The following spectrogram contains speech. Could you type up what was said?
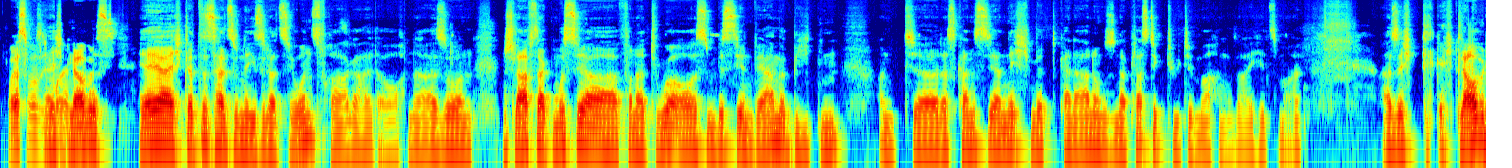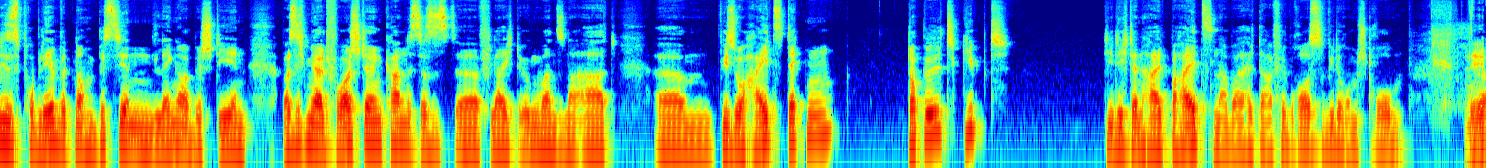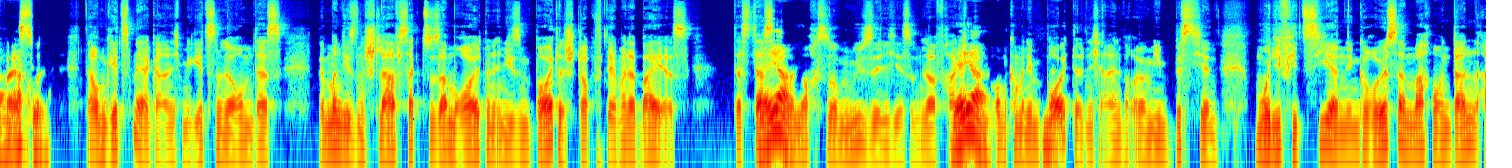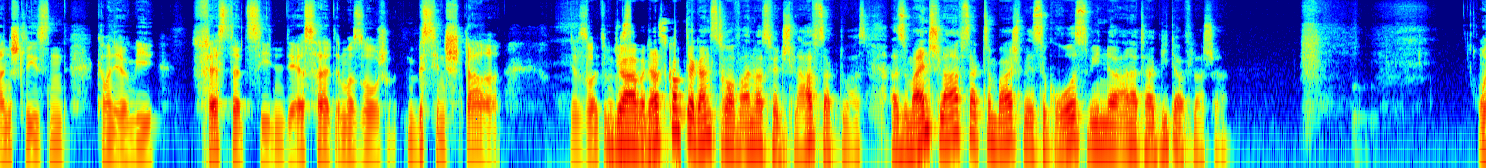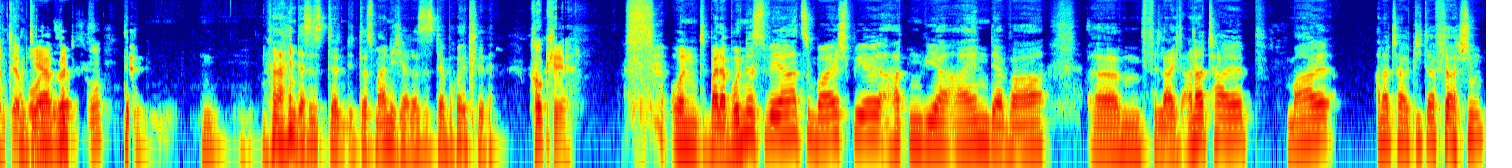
Weißt du, was ich Ja, ich meine? glaube, das, ja, ja, ich glaube, das ist halt so eine Isolationsfrage halt auch. Ne? Also ein, ein Schlafsack muss ja von Natur aus ein bisschen Wärme bieten. Und äh, das kannst du ja nicht mit, keine Ahnung, so einer Plastiktüte machen, sage ich jetzt mal. Also ich, ich glaube, dieses Problem wird noch ein bisschen länger bestehen. Was ich mir halt vorstellen kann, ist, dass es äh, vielleicht irgendwann so eine Art ähm, wie so Heizdecken doppelt gibt, die dich dann halt beheizen, aber halt dafür brauchst du wiederum Strom. Nee, Oder weißt du, Akku. darum geht es mir ja gar nicht. Mir geht es nur darum, dass, wenn man diesen Schlafsack zusammenrollt und in diesen Beutel stopft, der immer dabei ist, dass Ja, das ja. immer noch so mühselig ist. Und da frage Ja, ich mich, ja. warum kann man den Beutel nicht einfach irgendwie ein bisschen modifizieren, den größer machen und dann anschließend kann man ihn irgendwie fester ziehen. Der ist halt immer so ein bisschen starr. Der sollte Ja, aber das kommt ja ganz drauf an, was für einen Schlafsack du hast. Also mein Schlafsack zum Beispiel ist so groß wie eine anderthalb Liter Flasche. Und der Und der Beutel wird, dazu? der, nein, das ist, der, das meine ich ja, das ist der Beutel. Okay. Und bei der Bundeswehr zum Beispiel hatten wir einen, der war ähm, vielleicht anderthalb mal anderthalb Liter Flaschen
